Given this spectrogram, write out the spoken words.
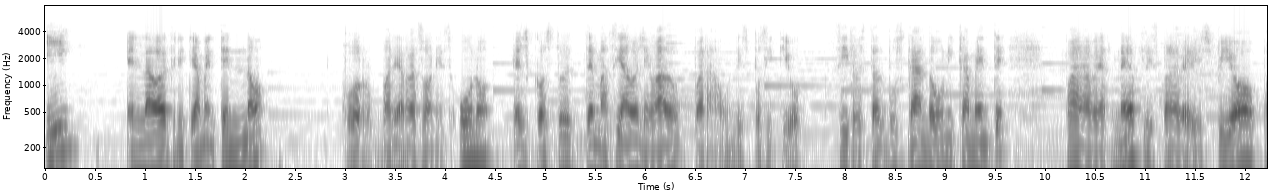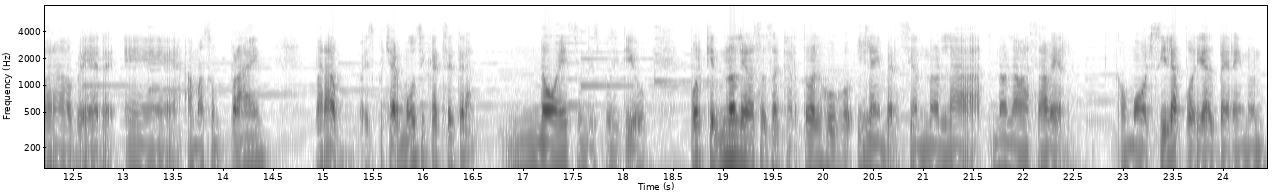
Y el lado definitivamente no, por varias razones. Uno, el costo es demasiado elevado para un dispositivo. Si lo estás buscando únicamente para ver Netflix, para ver HBO, para ver eh, Amazon Prime, para escuchar música, etcétera, no es un dispositivo porque no le vas a sacar todo el jugo y la inversión no la, no la vas a ver como si la podrías ver en un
